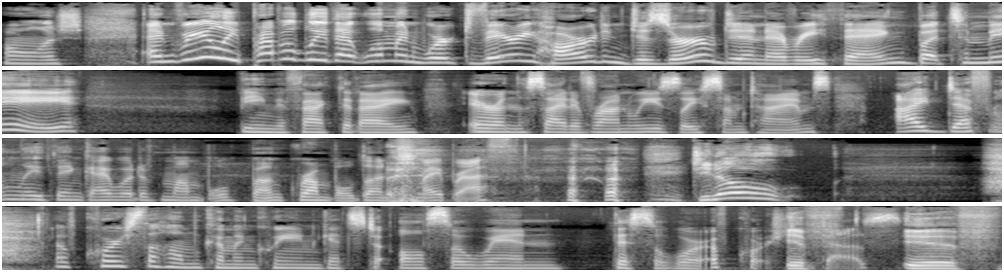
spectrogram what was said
and really, probably that woman worked very hard and deserved it and everything. But to me, being the fact that I err on the side of Ron Weasley sometimes, I definitely think I would have mumbled, bunk, grumbled under my breath. do you know of course, the homecoming queen gets to also win this award. Of course, she if does. if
